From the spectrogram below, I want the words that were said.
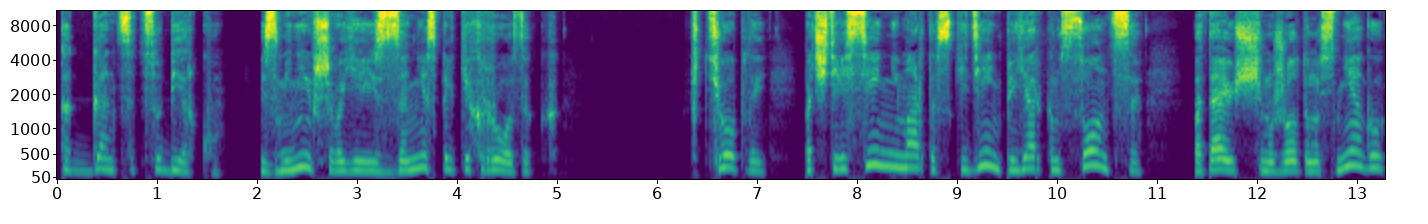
как Ганца Цуберку, изменившего ей из-за нескольких розок. В теплый, Почти весенний мартовский день при ярком солнце, по тающему желтому снегу,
